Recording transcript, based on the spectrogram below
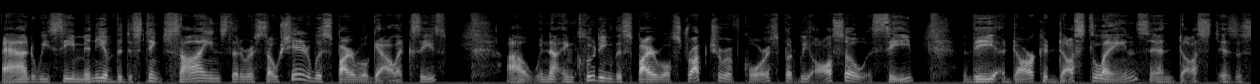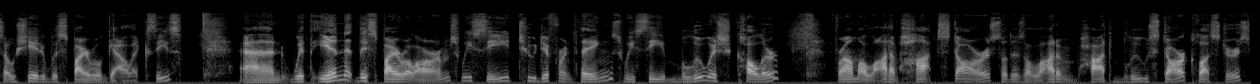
And we see many of the distinct signs that are associated with spiral galaxies uh, not including the spiral structure, of course, but we also see the dark dust lanes and dust is associated with spiral galaxies. And within the spiral arms, we see two different things. We see bluish color from a lot of hot stars. So there's a lot of hot blue star clusters.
